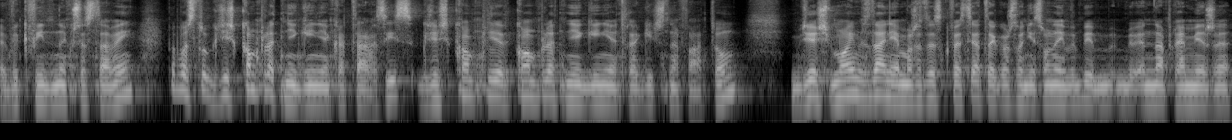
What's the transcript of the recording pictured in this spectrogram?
wykwintnych przedstawień, po prostu gdzieś kompletnie ginie katarzis, gdzieś kompletnie ginie tragiczne fatum. Gdzieś moim zdaniem, może to jest kwestia tego, że to nie są na premierze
